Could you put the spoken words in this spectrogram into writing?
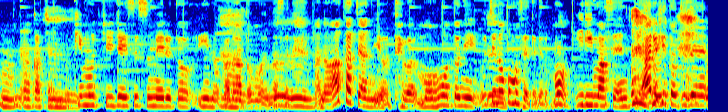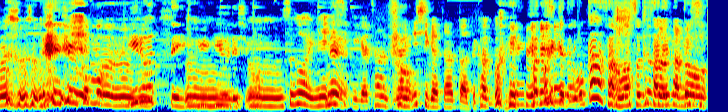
うん、赤ちゃんの気持ちで進めるといいのかなと思います。うんうんあの赤ちゃんによってはもう本当にうちの子もそうやったけど、もういりませんってある日突然いう子もいるって言うでしょ。うん、すごいね。ね。意識がちゃんと意志がちゃんとあってかっこいい。かっこいいけどお母さんはそれされると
